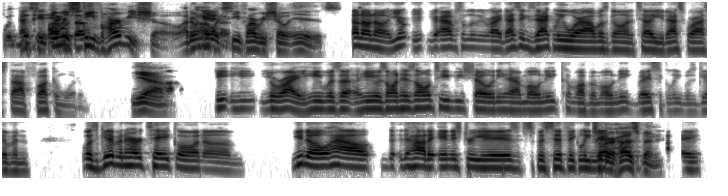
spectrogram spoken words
With the Steve it was stuff? Steve Harvey's show. I don't know Yeah. what Steve Harvey's show is. No, no, no. You're you're absolutely right. That's exactly where I was going to tell you. That's where I stopped fucking with him. Yeah, He he. You're right. He was a he was on his own TV show and he had Mo'Nique come up and Mo'Nique basically was given was giving her take on um you know how how the industry is specifically to her husband. and,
